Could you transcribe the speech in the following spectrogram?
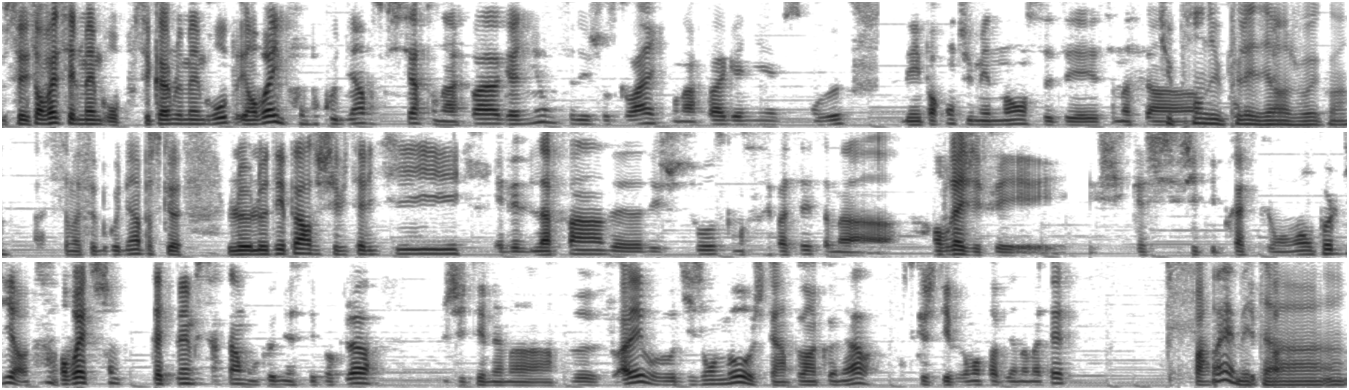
c'est en fait c'est le même groupe, c'est quand même le même groupe et en vrai ils me font beaucoup de bien parce que certes on n'arrive pas à gagner, on fait des choses correctes, on n'arrive pas à gagner tout ce qu'on veut, mais par contre humainement c'était ça m'a fait Tu un, prends du plaisir à jouer, quoi. ça m'a fait beaucoup de bien parce que le, le départ de chez Vitality et de, de la fin de- des choses, comment ça s'est passé, ça m'a. En vrai, j'ai fait. J'étais presque. On, on peut le dire. En vrai, de toute peut-être même certains m'ont connu à cette époque-là. J'étais même un peu. Allez, disons le mot, j'étais un peu un connard parce que j'étais vraiment pas bien dans ma tête. Enfin, Ouais, mais pas-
